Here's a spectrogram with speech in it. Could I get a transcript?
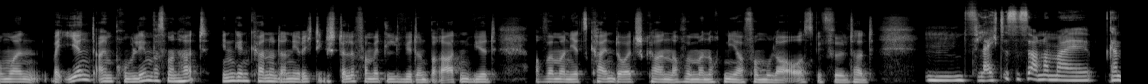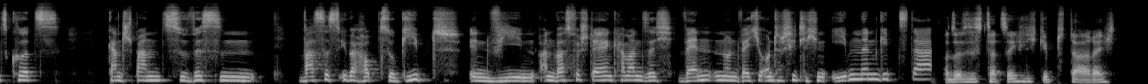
wo man bei irgendeinem Problem, was man hat, hingehen kann und an die richtige Stelle vermittelt wird und beraten wird, auch wenn man jetzt kein Deutsch kann, auch wenn man noch nie ein Formular ausgefüllt hat. Mm, vielleicht ist es auch noch mal ganz kurz ganz spannend zu wissen, was es überhaupt so gibt in Wien. An was für Stellen kann man sich wenden und welche unterschiedlichen Ebenen gibt es da? Also es ist tatsächlich, gibt es da recht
